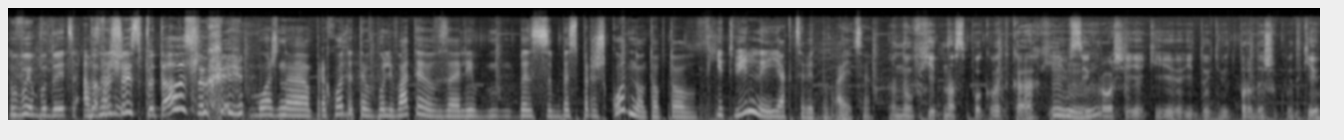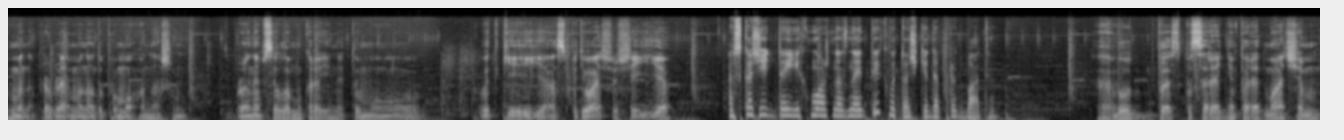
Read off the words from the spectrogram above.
вибудується. А Добре, взагалі щось спитали, слухай. можна приходити вболівати взагалі без, безперешкодно, тобто вхід вільний. Як це відбувається? Ну, вхід у нас по квитках, і Мгм. всі гроші, які йдуть від продажу квитків, ми направляємо на допомогу нашим Збройним силам України. Тому квитки, я сподіваюся, що ще є. А скажіть, де їх можна знайти, квиточки, де придбати? Або безпосередньо перед матчем,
